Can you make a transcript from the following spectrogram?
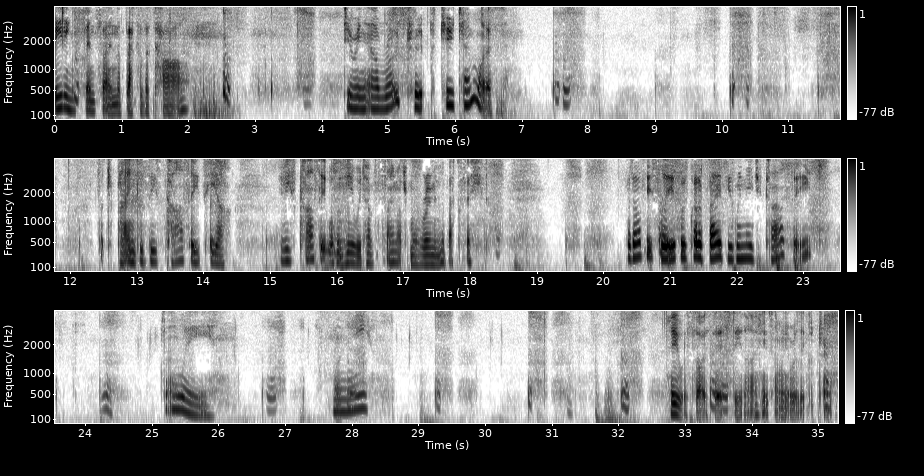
feeding Spencer in the back of the car during our road trip to Tamworth. Such a pain because these car seats here. If his car seat wasn't here, we'd have so much more room in the back seat. But obviously, if we've got a baby, we need your car seat. Zoe. Zoe. He was so thirsty though. He's having a really good drink.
